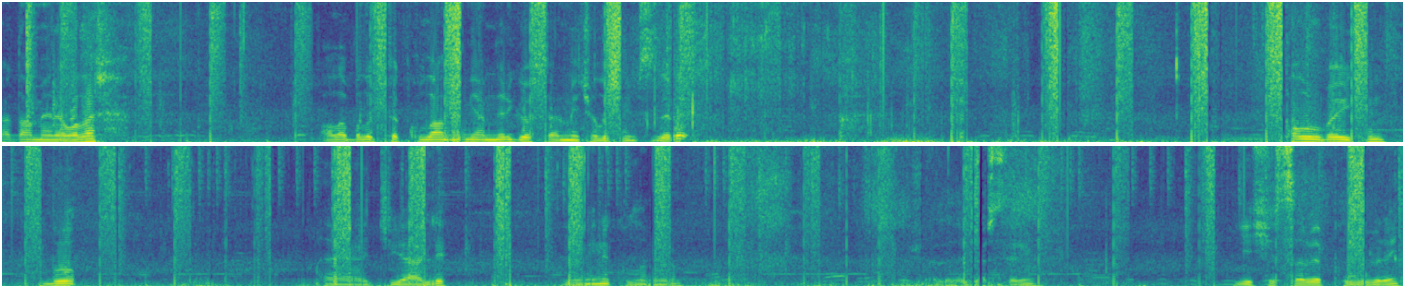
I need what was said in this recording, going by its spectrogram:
Tekrardan merhabalar. Alabalıkta kullandığım yemleri göstermeye çalışayım sizlere. Powerbait'in bu eee, ciğerli yemini kullanıyorum. Şöyle de göstereyim. Yeşil, sarı ve pullu bir renk.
